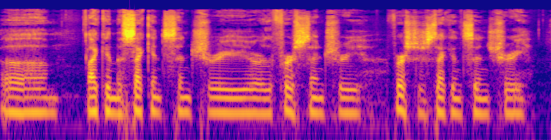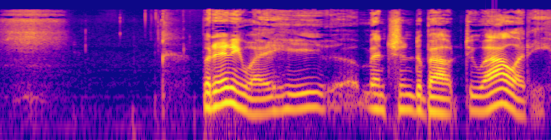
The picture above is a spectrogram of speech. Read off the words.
um, like in the second century or the first century, first or second century. But anyway, he mentioned about duality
